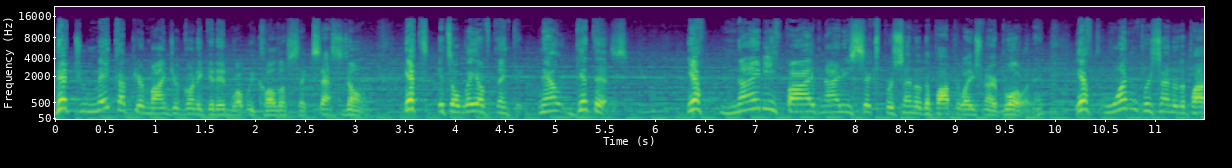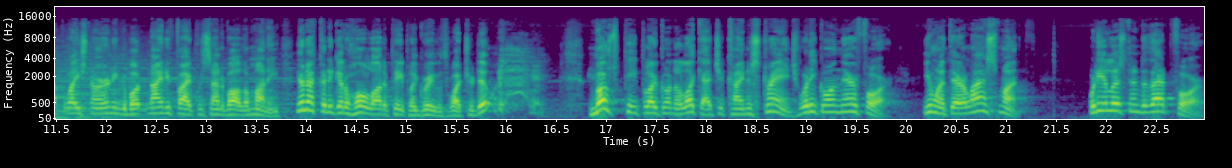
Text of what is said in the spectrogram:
that you make up your mind you're going to get in what we call the success zone. It's, it's a way of thinking. Now, get this. If 95, 96% of the population are blowing it, if 1% of the population are earning about 95% of all the money, you're not going to get a whole lot of people agree with what you're doing. Most people are going to look at you kind of strange. What are you going there for? You went there last month. What are you listening to that for?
